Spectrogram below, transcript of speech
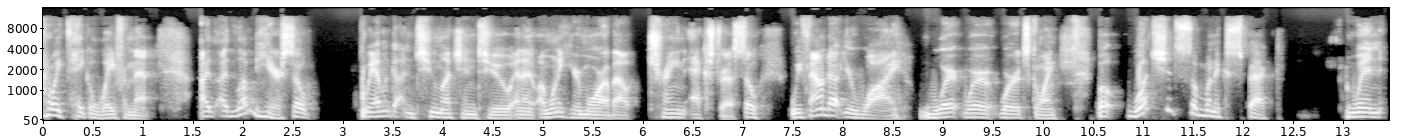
how do i take away from that? I, would love to hear. So we haven't gotten too much into and i, I want to hear more about Train Xtra. So we found out your why where where where it's going. But what should someone expect when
